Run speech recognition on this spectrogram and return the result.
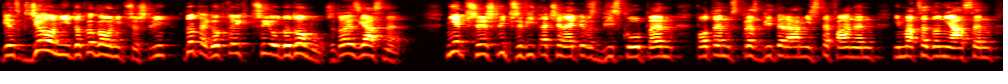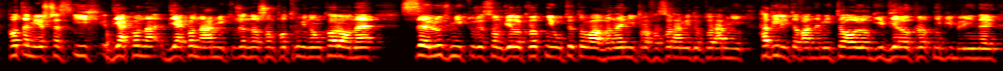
Więc gdzie oni, do kogo oni przyszli? Do tego, kto ich przyjął do domu. Czy to jest jasne? Nie przyszli przywitać się najpierw z biskupem, potem z prezbiterami Stefanem i Macedoniasem, potem jeszcze z ich diakona, diakonami, którzy noszą potrójną koronę, z ludźmi, którzy są wielokrotnie utytułowanymi profesorami, doktorami habilitowanymi teologii wielokrotnie biblijnej.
